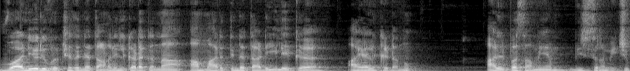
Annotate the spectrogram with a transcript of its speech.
വലിയൊരു വൃക്ഷത്തിന്റെ തണലിൽ കിടക്കുന്ന ആ മരത്തിന്റെ തടിയിലേക്ക് അയാൾ കിടന്നു. അല്പസമയം വിശ്രമിച്ചു.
